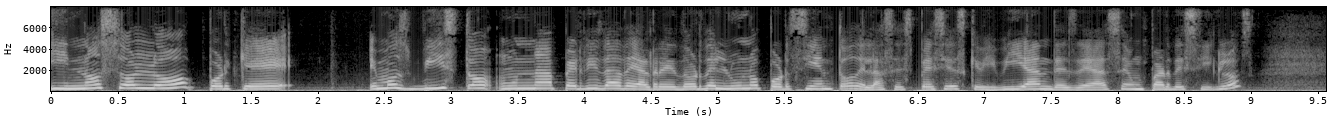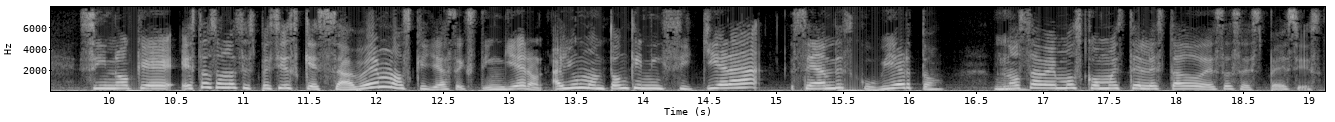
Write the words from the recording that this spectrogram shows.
Y no solo porque hemos visto una pérdida de alrededor del 1% de las especies que vivían desde hace un par de siglos, sino que estas son las especies que sabemos que ya se extinguieron. Hay un montón que ni siquiera se han descubierto. No sabemos cómo está el estado de esas especies.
